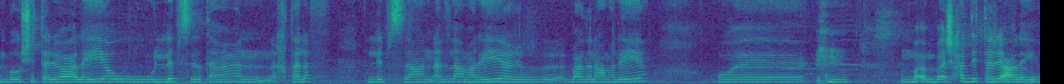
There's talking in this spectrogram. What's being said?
مبقوش يتريقوا عليا واللبس تماما اختلف. اللبس عن قبل العملية غير بعد العملية. و مبقاش حد يتريق عليا.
